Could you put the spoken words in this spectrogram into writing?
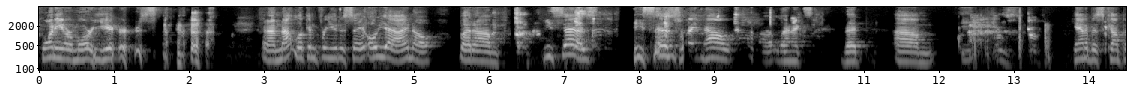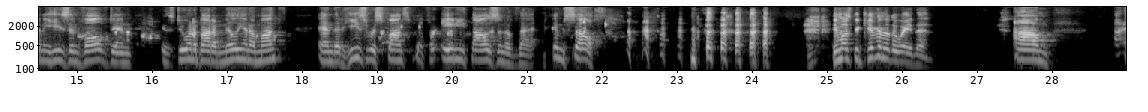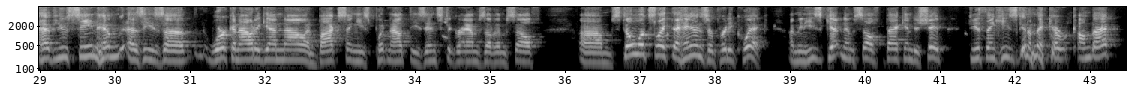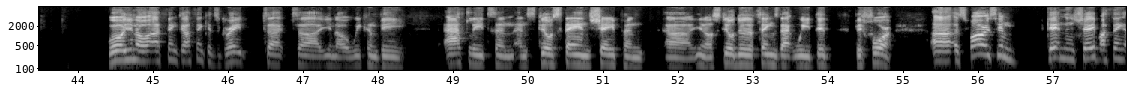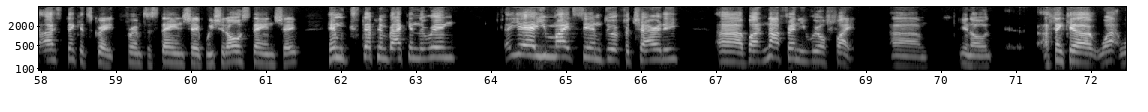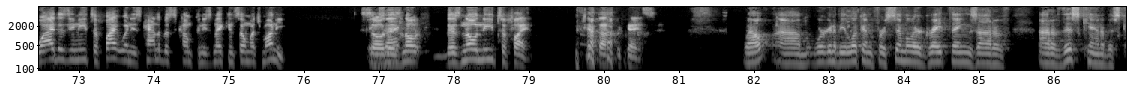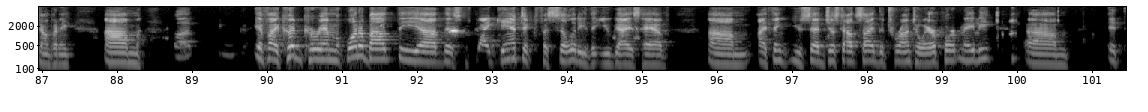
20 or more years. and I'm not looking for you to say, "Oh yeah, I know," but um, he says he says right now, uh, Lennox, that um, his cannabis company he's involved in is doing about a million a month, and that he's responsible for eighty thousand of that himself. he must be giving it away then. Um, have you seen him as he's uh, working out again now and boxing? He's putting out these Instagrams of himself. Um, still looks like the hands are pretty quick. I mean, he's getting himself back into shape. Do you think he's going to make a comeback? Well, you know, I think I think it's great that uh, you know we can be athletes and and still stay in shape and uh, you know still do the things that we did before. Uh, as far as him getting in shape, I think I think it's great for him to stay in shape. We should all stay in shape. Him stepping back in the ring, yeah, you might see him do it for charity, uh, but not for any real fight. Um, you know, I think uh, why why does he need to fight when his cannabis company's making so much money? So exactly. there's no there's no need to fight if that's the case. Well, um, we're going to be looking for similar great things out of out of this cannabis company. Um, uh, if I could, Karim, what about the uh, this gigantic facility that you guys have? Um, I think you said just outside the Toronto airport, maybe. Um, it,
